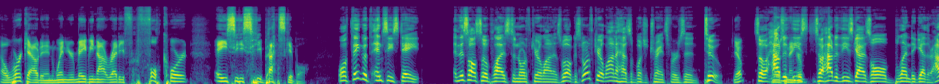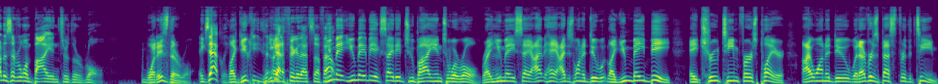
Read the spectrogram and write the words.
a workout in when you're maybe not ready for full court ACC basketball. Well, the thing with NC State, and this also applies to North Carolina as well, because North Carolina has a bunch of transfers in too. Yep. So how Harrison do these? So how do these guys all blend together? How does everyone buy into their role? what is their role? Exactly. Like you can, you got to figure that stuff out. You may you may be excited to buy into a role, right? You Mhm. may say, "I hey, I just want to do like you may be a true team first player. I want to do whatever's best for the team."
